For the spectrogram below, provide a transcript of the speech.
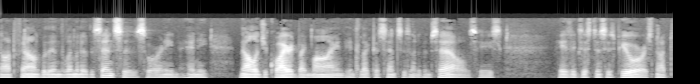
not found within the limit of the senses or any any knowledge acquired by mind, intellect, and senses unto themselves. He's his existence is pure. It's not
